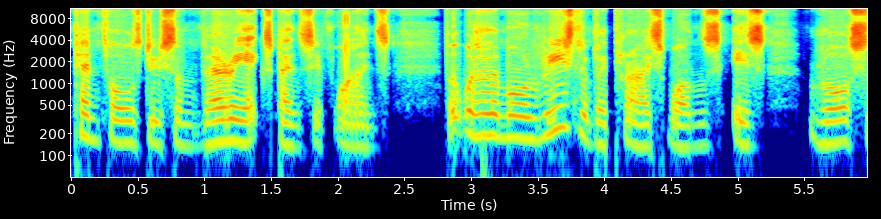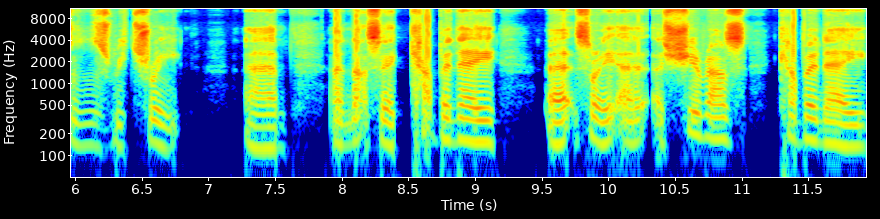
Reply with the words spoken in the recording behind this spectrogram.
Penfolds do some very expensive wines, but one of the more reasonably priced ones is Rawson's Retreat. Um, and that's a Cabernet, uh, sorry, a, a, Shiraz Cabernet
